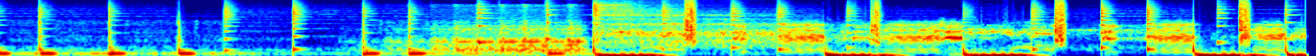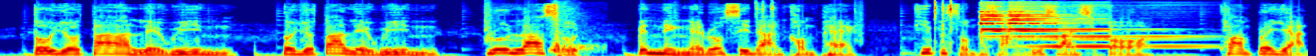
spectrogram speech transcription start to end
โตโยต้าเลวิน โตโยต้าเลวิน รุ่นล่าสุด เป็นหนึ่งในรถซีดานคอมแพคที่ผสมผสานดีไซน์สปอร์ต ความประหยัด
